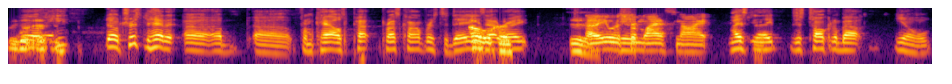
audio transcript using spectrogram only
We well, he, no, Tristan had a, uh, uh, from Cal's pe- press conference today. Oh, is that right? Yeah. Uh, it was and from last night. Last night, just talking about you know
